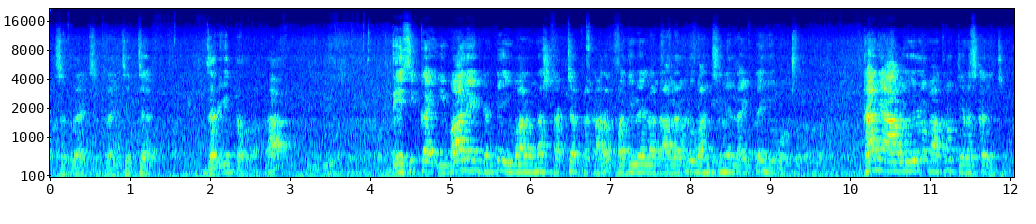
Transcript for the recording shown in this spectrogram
ఎక్సెట్రా ఎక్సెట్రా చర్చ జరిగిన తర్వాత బేసిక్గా ఇవాళ ఏంటంటే ఇవాళ ఉన్న స్ట్రక్చర్ ప్రకారం పదివేల డాలర్లు వన్స్ ఇన్ లైఫ్ టైం ఇవ్వచ్చు. కానీ ఆ రోజుల్లో మాత్రం తిరస్కరించింది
